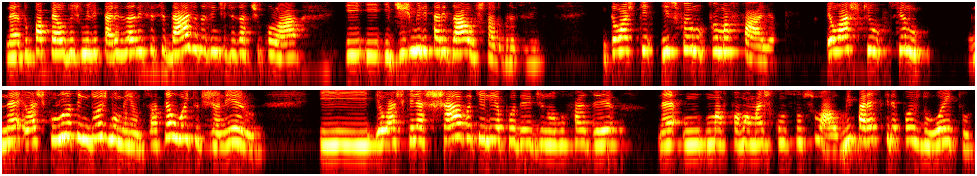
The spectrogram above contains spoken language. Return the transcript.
né, do papel dos militares da necessidade da gente desarticular e, e, e desmilitarizar o Estado brasileiro. Então, acho que isso foi, foi uma falha. Eu acho que, sendo, né, eu acho que o Lula tem dois momentos, até o 8 de janeiro, e eu acho que ele achava que ele ia poder de novo fazer né, uma forma mais consensual. Me parece que depois do 8,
